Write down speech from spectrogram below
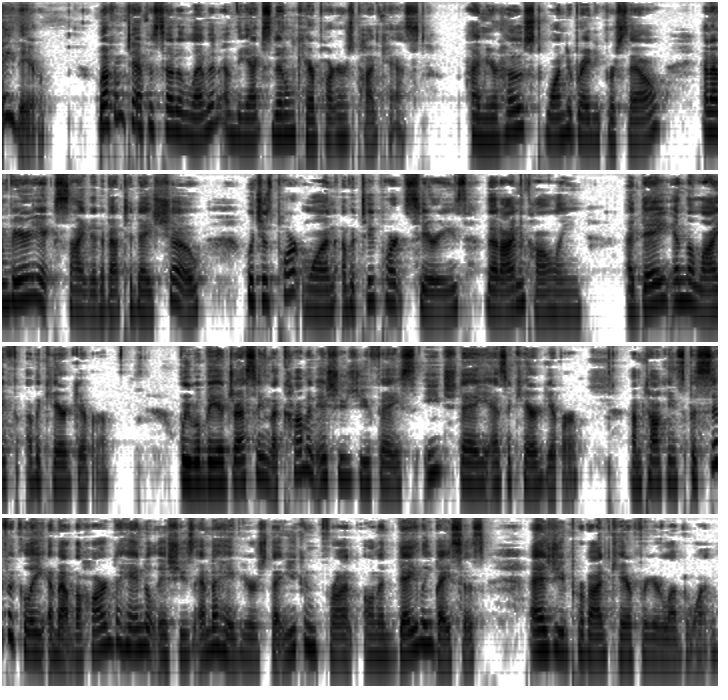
Hey there. Welcome to episode 11 of the Accidental Care Partners podcast. I'm your host, Wanda Brady Purcell, and I'm very excited about today's show, which is part one of a two part series that I'm calling A Day in the Life of a Caregiver. We will be addressing the common issues you face each day as a caregiver. I'm talking specifically about the hard to handle issues and behaviors that you confront on a daily basis as you provide care for your loved one.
